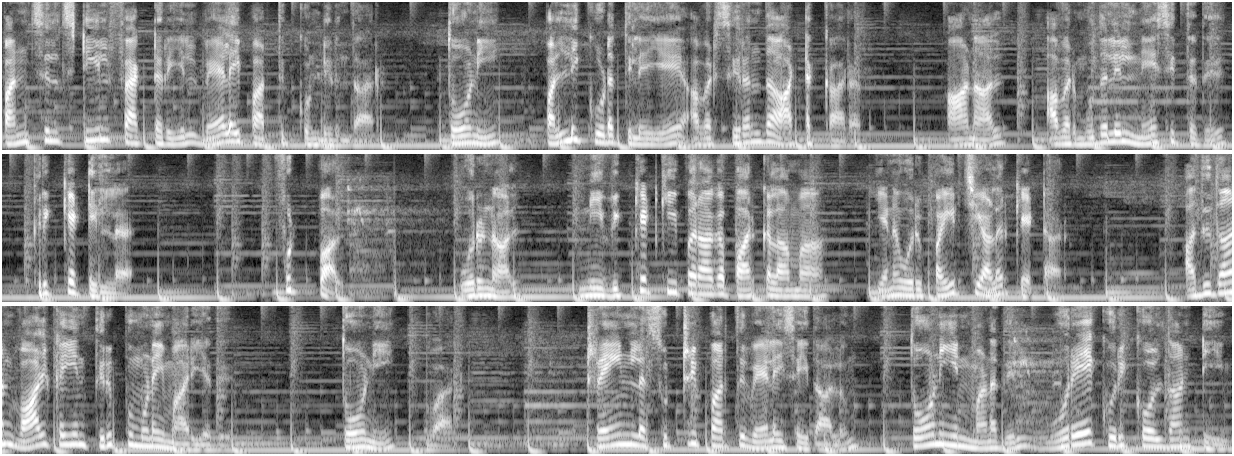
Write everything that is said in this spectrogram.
பன்சில் ஸ்டீல் ஃபேக்டரியில் வேலை பார்த்து கொண்டிருந்தார். தோனி பள்ளிக்கூடத்திலேயே அவர் சிறந்த ஆட்டக்காரர். ஆனால் அவர் முதலில் நேசித்தது கிரிக்கெட் இல்ல. ஃபுட்பால் ஒரு நாள் நீ விக்கெட் கீப்பராக பார்க்கலாமா? என ஒரு பயிற்சியாளர் கேட்டார். அதுதான் வாழ்க்கையின் திருப்புமுனை மாறியது. தோனி வார் ட்ரெயின்ல சுற்றி பார்த்து வேலை செய்தாலும் தோனியின் மனதில் ஒரே குறிக்கோள் தான் டீம்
